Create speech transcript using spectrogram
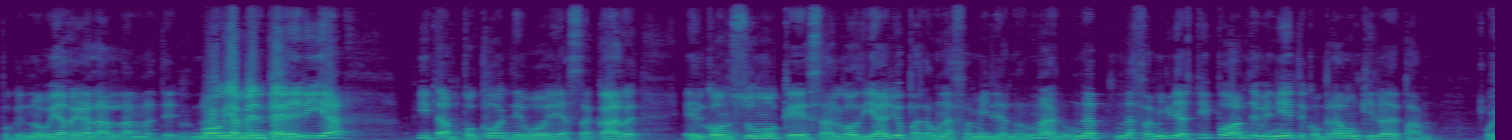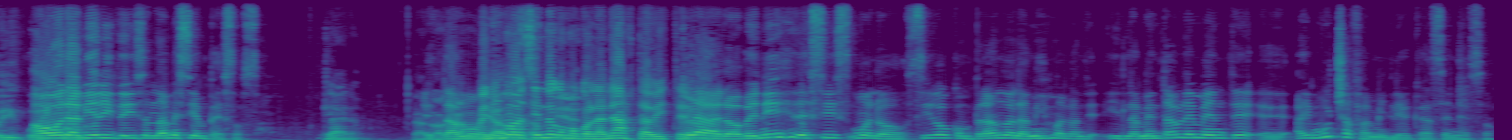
porque no voy a regalar la mate- Obviamente. mercadería y tampoco le voy a sacar el consumo que es algo diario para una familia normal. Una, una familia tipo, antes venía y te compraba un kilo de pan. Oye, ¿cuál- Ahora viene y te dicen, dame 100 pesos. Claro. Claro, estamos- Venimos haciendo como con la nafta, ¿viste? Claro, venís y decís, bueno, sigo comprando la misma cantidad. Y lamentablemente eh, hay mucha familia que hacen eso.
